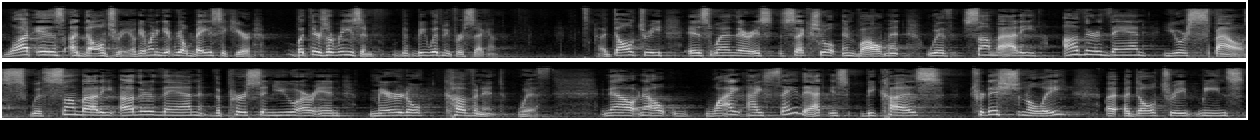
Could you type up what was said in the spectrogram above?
What is adultery? Okay, we're going to get real basic here. But there's a reason. Be with me for a second. Adultery is when there is sexual involvement with somebody other than your spouse, with somebody other than the person you are in marital covenant with. Now, now, why I say that is because traditionally, uh, adultery means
